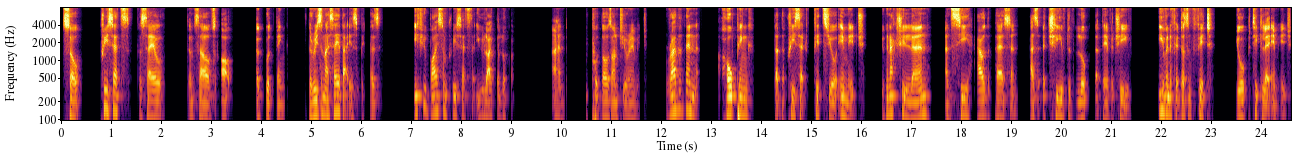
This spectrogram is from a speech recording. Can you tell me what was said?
So, presets for sale themselves are a good thing. The reason I say that is because if you buy some presets that you like the look of and put those onto your image, rather than hoping that the preset fits your image, you can actually learn and see how the person has achieved the look that they've achieved. Even if it doesn't fit your particular image,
